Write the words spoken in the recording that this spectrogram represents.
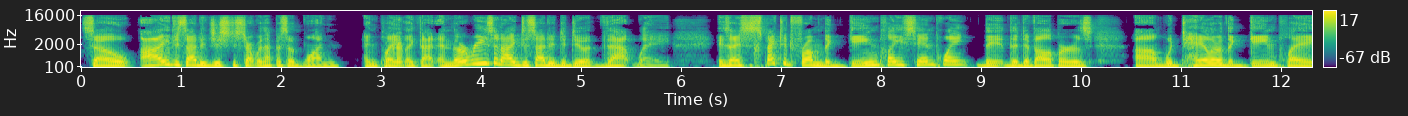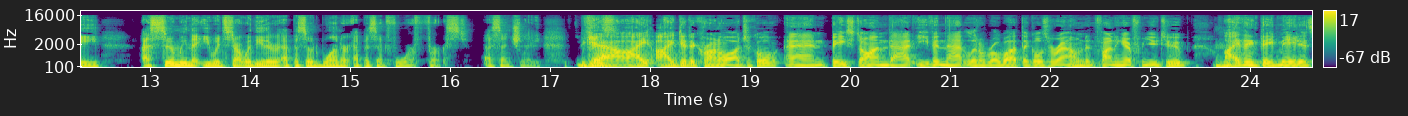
So I decided just to start with episode one and play it like that. And the reason I decided to do it that way is I suspected from the gameplay standpoint, the the developers um, would tailor the gameplay, assuming that you would start with either episode one or episode four first, essentially. yeah, I I did a chronological, and based on that, even that little robot that goes around and finding out from YouTube, Mhm. I think they made it,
